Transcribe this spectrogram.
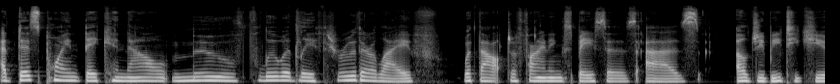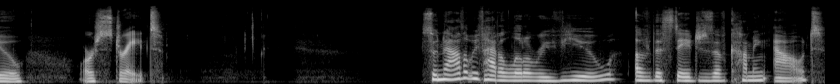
At this point, they can now move fluidly through their life without defining spaces as LGBTQ or straight. So, now that we've had a little review of the stages of coming out,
